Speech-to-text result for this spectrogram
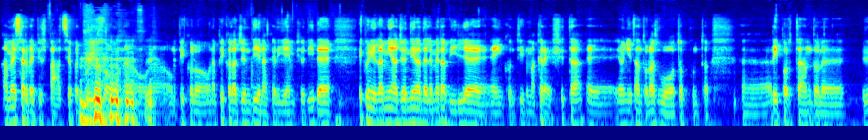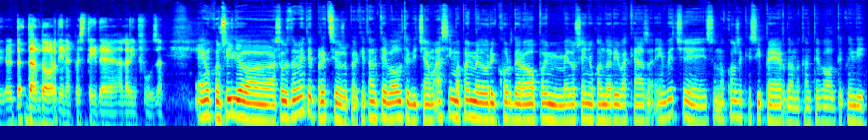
a me serve più spazio, per cui ho, una, una, un piccolo, una piccola agendina che riempio di idee e quindi la mia agendina delle meraviglie è in continua crescita e, e ogni tanto la svuoto appunto eh, riportandole, d- dando ordine a queste idee alla rinfusa. È un consiglio assolutamente prezioso perché tante volte diciamo ah sì ma poi me lo ricorderò, poi me lo segno quando arrivo a casa e invece sono cose che si perdono tante volte, quindi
